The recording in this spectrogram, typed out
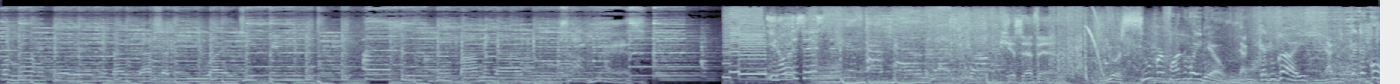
community radio lang ka Sa DYGP Kiss FM. Your super fun radio. Nagkadugay, nagkadako.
